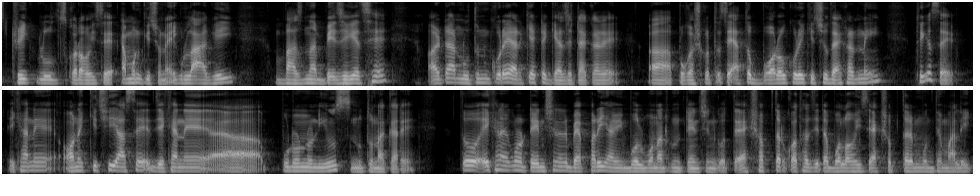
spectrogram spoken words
স্ট্রিক্ট রুলস করা হয়েছে, এমন কিছু না। এগুলো আগেই বাজনা বেজে গেছে। আর এটা নতুন করে আর কি একটা গ্যাজেট আকারে প্রকাশ করতেছে। এত বড় করে কিছু দেখার নেই, ঠিক আছে? এখানে অনেক কিছুই আছে যেখানে পুরনো নিউজ নতুন আকারে। তো এখানে কোনো টেনশনের ব্যাপারেই আমি বলব না, কোনো টেনশন করতে। এক সপ্তাহের কথা যেটা বলা হয়েছে, এক সপ্তাহের মধ্যে মালিক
